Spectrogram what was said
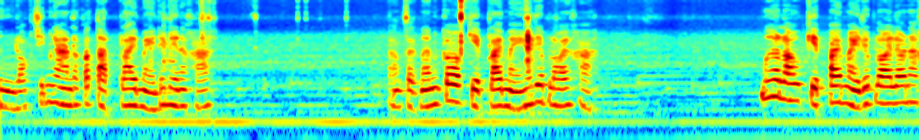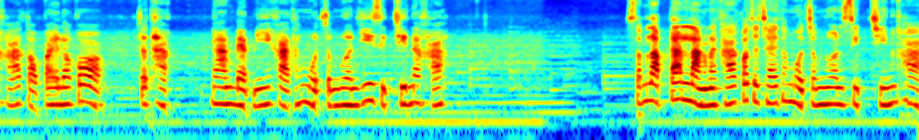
1 ล็อกชิ้นงานแล้วก็ตัดปลายไหมได้เลยนะคะ หลังจากนั้นก็เก็บปลายไหมให้เรียบร้อยค่ะ เมื่อเราเก็บปลายไหมเรียบร้อยแล้วนะคะ ต่อไปเราก็จะถักงานแบบนี้ค่ะทั้งหมดจำนวน 20 ชิ้นนะคะสำหรับด้านหลังนะคะก็จะใช้ทั้งหมดจำนวน 10 ชิ้นค่ะ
